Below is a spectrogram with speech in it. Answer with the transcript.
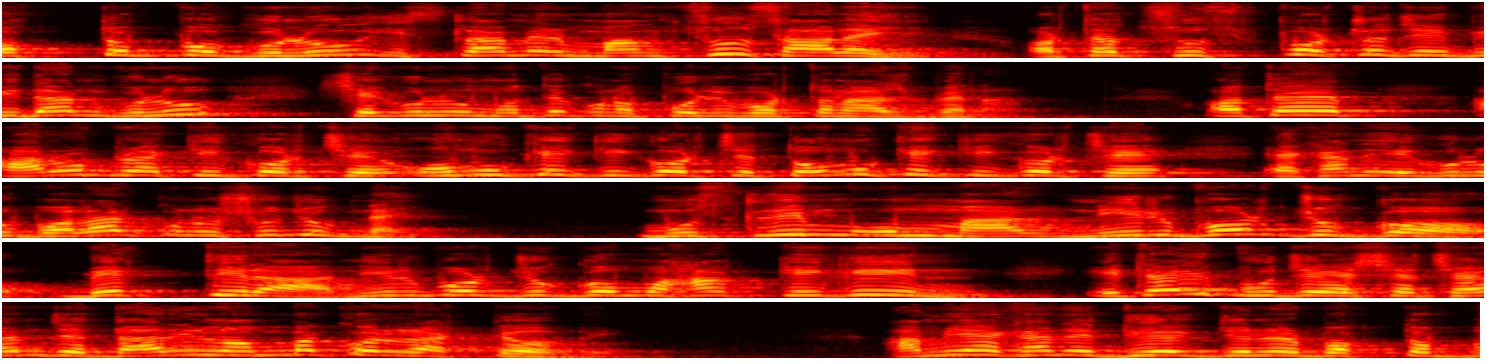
বক্তব্যগুলো, ইসলামের মানসুস আলাই, অর্থাৎ সুস্পষ্ট যে বিধানগুলো, সেগুলোর মধ্যে কোনো পরিবর্তন আসবে না। অতএব আরবরা কি করছে, অমুকে কি করছে, তমুকে কি করছে, এখানে এগুলো বলার কোনো সুযোগ নাই। মুসলিম উম্মার নির্ভরযোগ্য ব্যক্তিরা, নির্ভরযোগ্য মহাক্কিকিন, এটাই বুঝে এসেছেন যে দাড়ি লম্বা করে রাখতে হবে। আমি এখানে দু একজনের বক্তব্য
